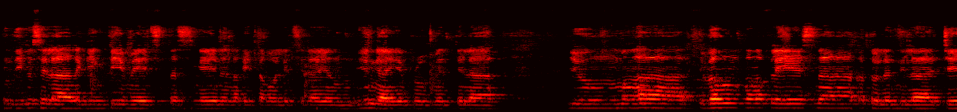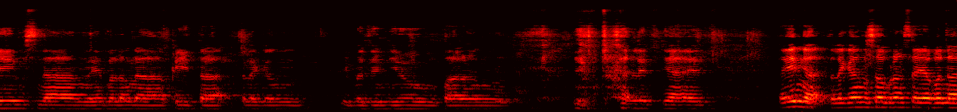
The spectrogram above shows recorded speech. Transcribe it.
hindi ko sila naging teammates tas ngayon na nakita ko ulit sila yung yun nga yung improvement nila yung mga ibang mga players na katulad nila James na ngayon ko lang nakita, talagang iba din yung parang yung talent niya. And, ayun nga, talagang sobrang saya ko na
